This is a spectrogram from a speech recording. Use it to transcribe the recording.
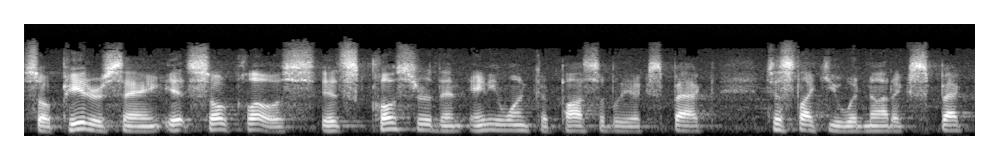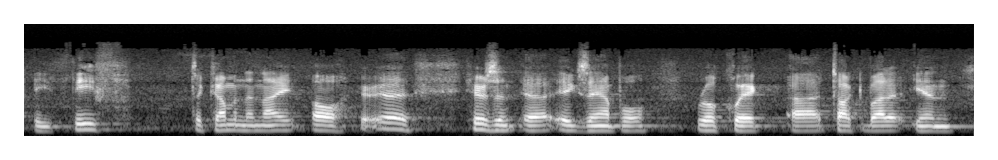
So Peter's saying it's so close, it's closer than anyone could possibly expect, just like you would not expect a thief to come in the night. Oh, uh, here's an uh, example, real quick. Uh, talked about it in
